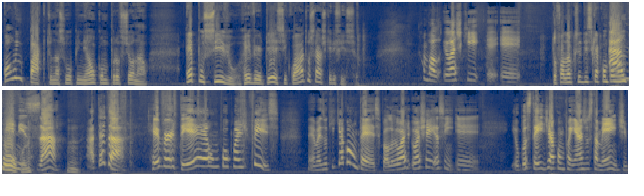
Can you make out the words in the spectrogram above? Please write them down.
Qual o impacto, na sua opinião, como profissional? É possível reverter esse quadro ou você acha que é difícil? Paulo, eu acho que é, é Tô falando que você disse que acompanhou um pouco. Né? Amenizar né? até dá. Reverter é um pouco mais difícil. Né? Mas o que, que acontece, Paulo? Eu, eu achei assim. É, eu gostei de acompanhar justamente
